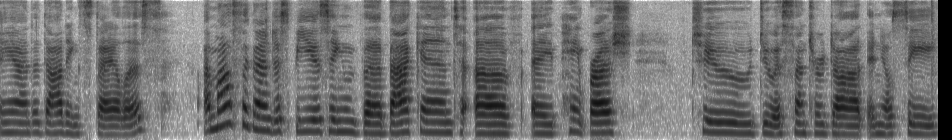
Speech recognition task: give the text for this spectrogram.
and a dotting stylus. I'm also going to just be using the back end of a paintbrush to do a center dot and you'll see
